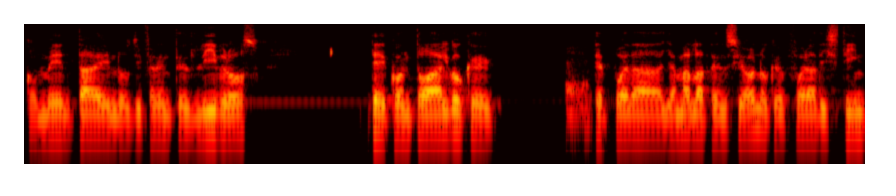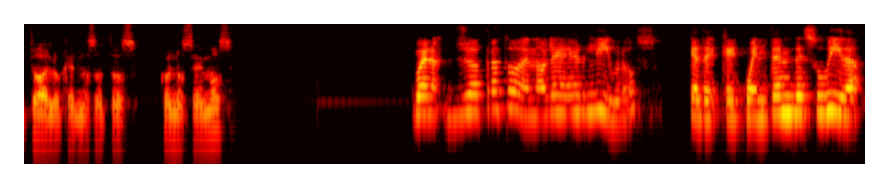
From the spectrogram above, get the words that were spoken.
comenta en los diferentes libros, ¿te contó algo que te pueda llamar la atención o que fuera distinto a lo que nosotros conocemos? Bueno, yo trato de no leer libros que, que cuenten de su vida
